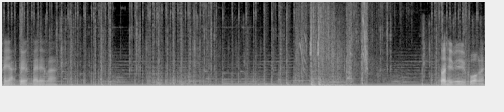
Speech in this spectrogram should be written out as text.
ขยะเดินไปเดินมาตอนที่ไม่มีพวกนะ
